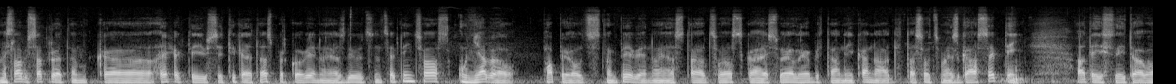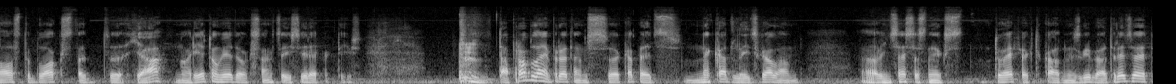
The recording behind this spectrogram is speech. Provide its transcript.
mēs labi saprotam, ka efektīvs ir tikai tas, par ko vienojās 27 valsts. Un ja vēl papildus tam pievienojās tādas valsts kā ASV, Lielbritānija, Kanāda, tā saucamais G7 attīstīto valstu bloks, tad jā, no rietumu viedokļa sankcijas ir efektīvas. Tā problēma, protams, kāpēc nekad līdz galam viņas nesasniegs to efektu, kādu mēs gribētu redzēt.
